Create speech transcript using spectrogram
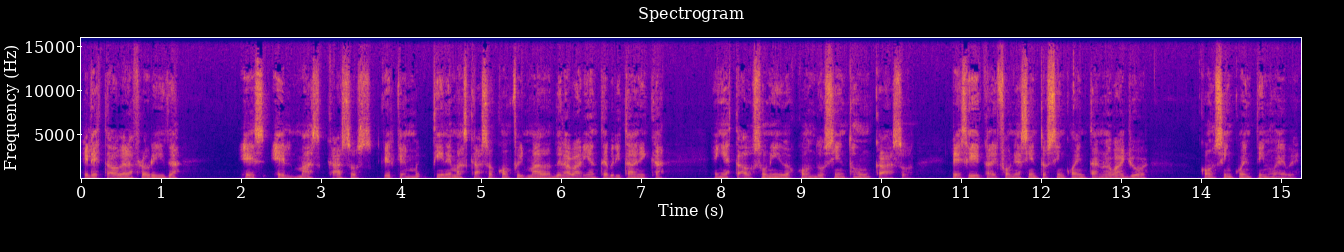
El estado de la Florida es el más casos, el que tiene más casos confirmados de la variante británica en Estados Unidos con 201 casos. Le sigue California 150, Nueva York con 59.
